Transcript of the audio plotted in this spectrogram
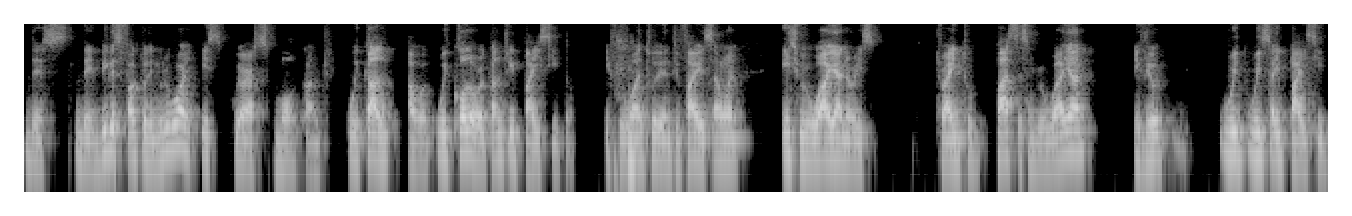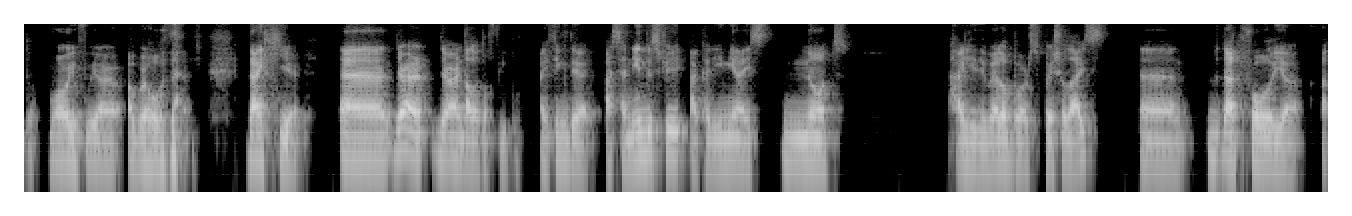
this the biggest factor in Uruguay is we are a small country. We call our we call our country paisito. If you want to identify someone is Uruguayan or is trying to pass as Uruguayan, if you we, we say paisito more if we are abroad than, than here. And there are there aren't a lot of people. I think that as an industry, academia is not highly developed or specialized, and that's probably a, a,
